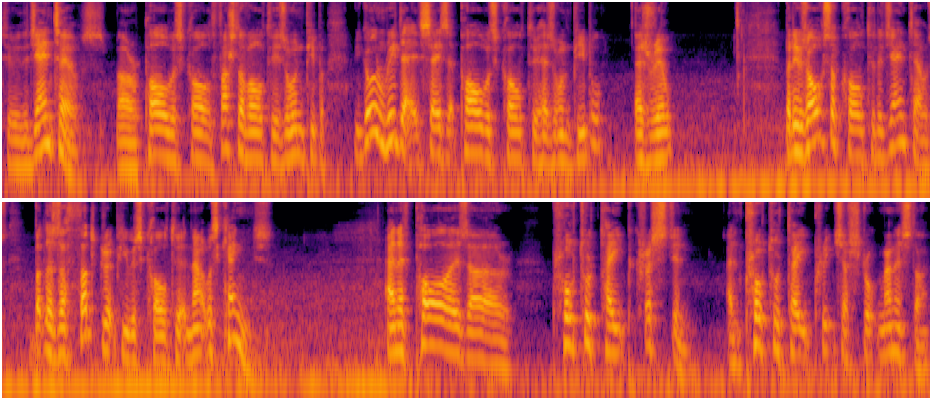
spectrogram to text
to the Gentiles, or Paul was called first of all to his own people. If you go and read it, it says that Paul was called to his own people, Israel. But he was also called to the Gentiles. But there's a third group he was called to, and that was kings. And if Paul is a prototype Christian and prototype preacher stroke minister,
